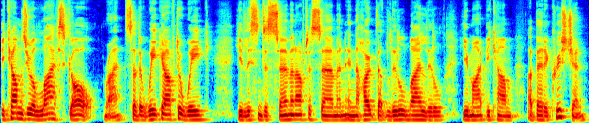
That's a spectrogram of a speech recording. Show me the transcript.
becomes your life's goal, right? So that week after week, you listen to sermon after sermon in the hope that little by little you might become a better Christian.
